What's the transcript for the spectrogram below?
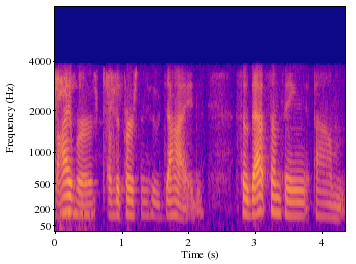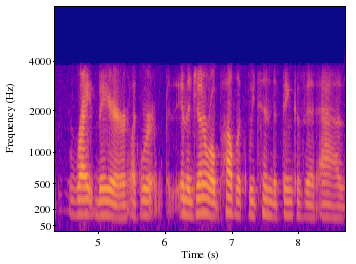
survivor of the person who died. So that's something um, right there. Like we're in the general public, we tend to think of it as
